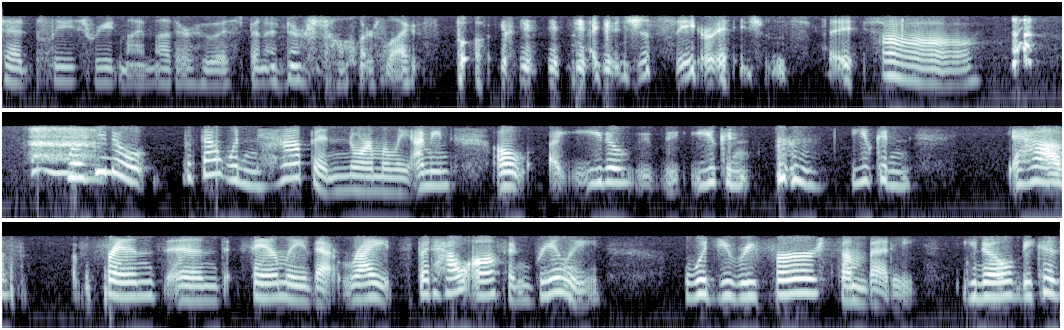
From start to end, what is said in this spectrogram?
said, "Please read my mother, who has been a nurse all her life, book." I could just see her agent's face. Aww. well, you know, but that wouldn't happen normally. I mean, oh, uh, you know, you can you can have friends and family that writes, but how often really would you refer somebody? You know, because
